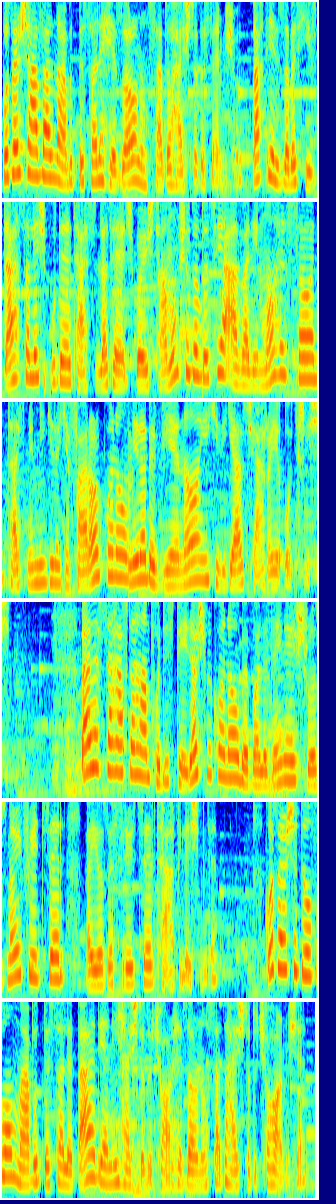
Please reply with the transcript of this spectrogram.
گزارش اول مربوط به سال 1983 می‌شد. وقتی الیزابت 17 سالش بوده تحصیلات اجباریش تموم شده بود و توی اولین ماه سال تصمیم می‌گیره که فرار کنه و میره به وینا یکی دیگه از شهرهای اتریش. بعد از سه هفته هم پلیس پیداش می‌کنه و به والدینش روزماری فریتزل و یوزف فریتزل تحویلش میده. گزارش دوم مربوط به سال بعد یعنی 84984 میشه.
